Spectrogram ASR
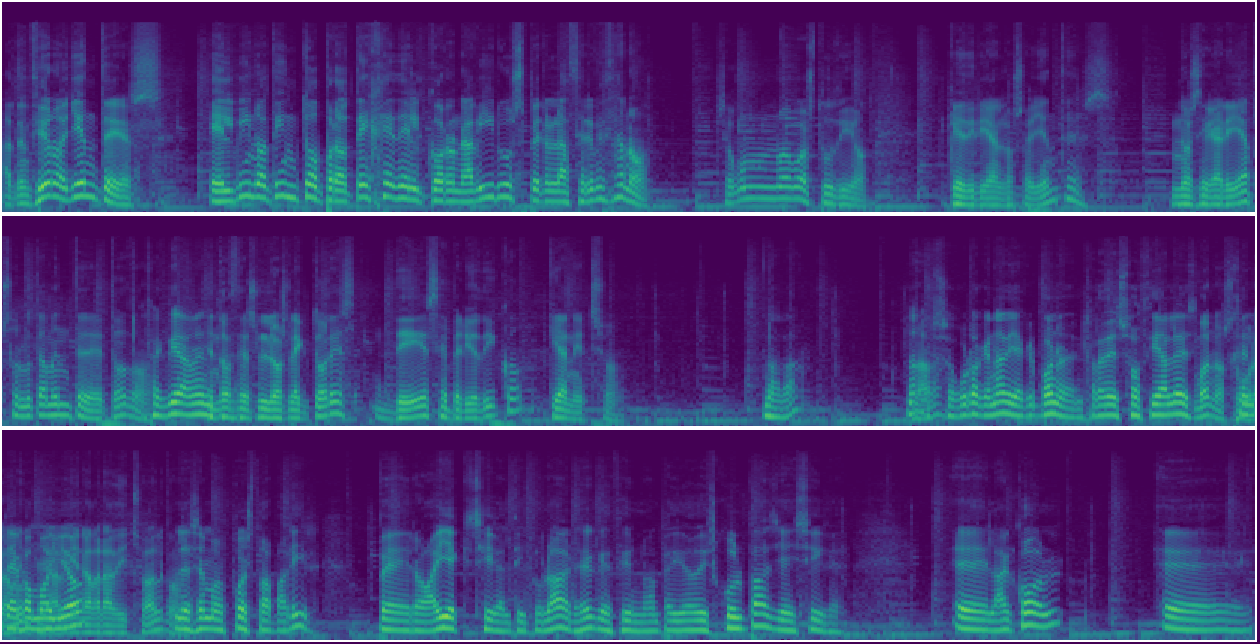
atención oyentes, el vino tinto protege del coronavirus, pero la cerveza no. Según un nuevo estudio, ¿qué dirían los oyentes? Nos llegaría absolutamente de todo. Efectivamente. Entonces, los lectores de ese periódico, ¿qué han hecho? Nada. No, Nada. seguro que nadie. Bueno, en redes sociales, Bueno, gente como yo, habrá dicho algo. les hemos puesto a parir. Pero ahí sigue el titular, ¿eh? es decir, no han pedido disculpas y ahí sigue. El alcohol, eh,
